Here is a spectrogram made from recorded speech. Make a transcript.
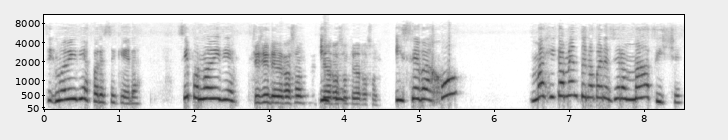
Sí, 9 y 10 parece que era. Sí, pues 9 y 10. Sí, sí, tiene razón, tiene razón, tiene razón. Y se bajó, mágicamente no aparecieron más afiches.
